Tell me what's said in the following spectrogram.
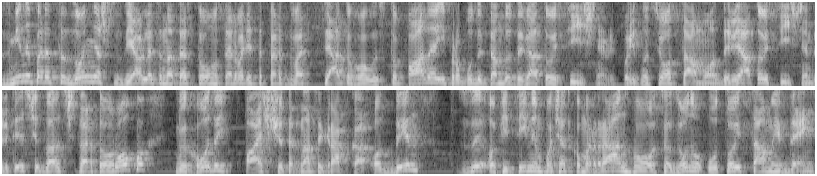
Зміни передсезоння ж з'являться на тестовому сервері тепер 20 листопада і пробудуть там до 9 січня. Відповідно, цього самого 9 січня 2024 року виходить патч 14.1 з офіційним початком рангового сезону у той самий день.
